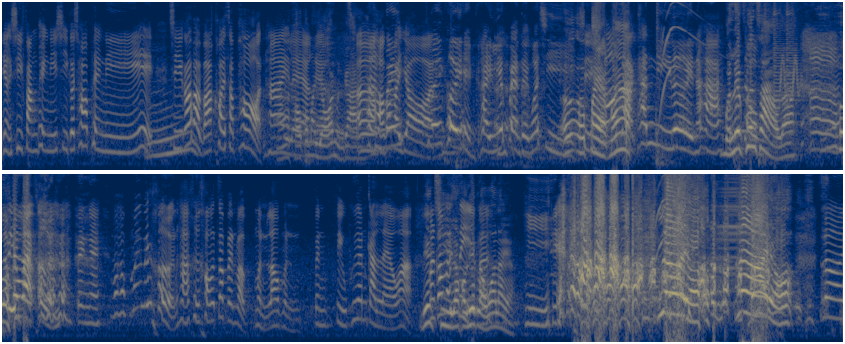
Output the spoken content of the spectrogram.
อย่างชีฟังเพลงนี้ชีก็ชอบเพลงนี้ อืม ชีก็แบบว่าคอยซัพพอร์ตให้เลยเขาก็มาย้อนเหมือนกัน เออเขาก็มาย้อน ไม่เคยเห็นใครเรียกแฟนตัวเองว่าชีเออเออแปลกนอกมาก จากท่านนี้เลยนะคะเหมือนเรียกเพื่อนสาวนะ เออเออ แล้วเป็นแบบเขินเป็นไงไม่ไม่เขินค่ะ คือเขาจะเป็นแบบเหมือนเราเหมือนเป็นฟิลเพื่อนกันแล้วอะเรียกมันชีมแล้วเขาเรียกเราว่าอะไรอะฮีเลยเหรอเลยเหรอ เลย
